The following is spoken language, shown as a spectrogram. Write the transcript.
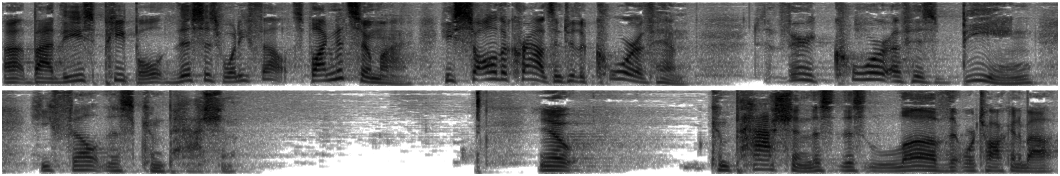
uh, by these people, this is what he felt? Splanchnizomai. He saw the crowds, and to the core of him, to the very core of his being, he felt this compassion. You know, compassion, this, this love that we're talking about.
